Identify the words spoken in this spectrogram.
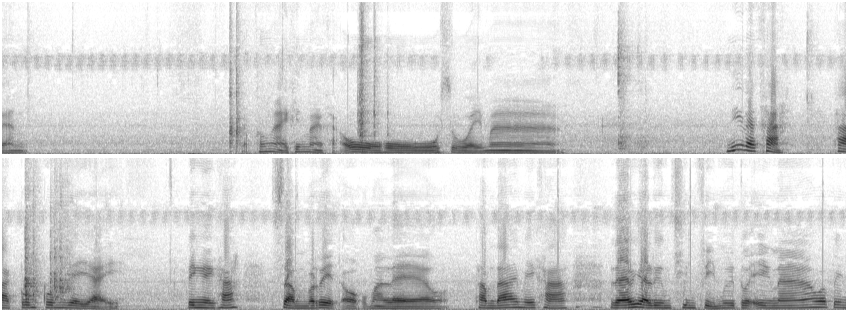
ด้านจับเขาหงายขึ้นมาค่ะ โอ้โห สวยมาก นี่แหละค่ะถาดกลมๆ ใหญ่ ๆ เป็นไงคะสำเร็จออกมาแล้วทำได้ไหมคะ แล้วอย่าลืมชิมฝีมือตัวเองนะว่าเป็น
